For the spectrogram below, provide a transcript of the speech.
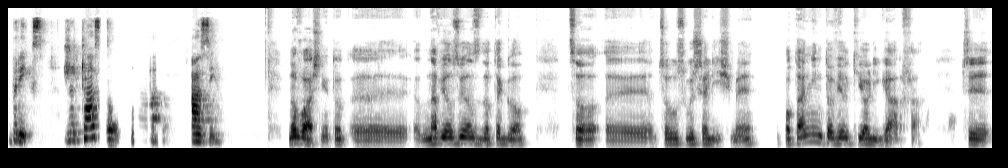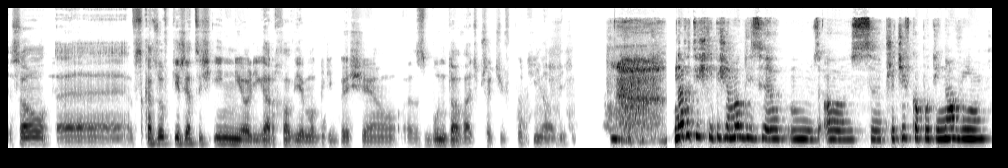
BRICS, że czas na Azję. No właśnie, to e, nawiązując do tego, co, e, co usłyszeliśmy, Potanin to wielki oligarcha. Czy są e, wskazówki, że jacyś inni oligarchowie mogliby się zbuntować przeciw Putinowi? Nawet jeśli by się mogli z, z, z przeciwko Putinowi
